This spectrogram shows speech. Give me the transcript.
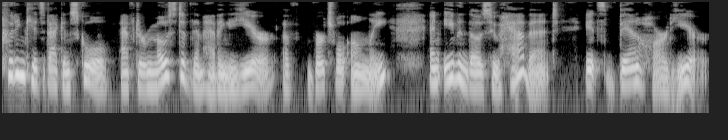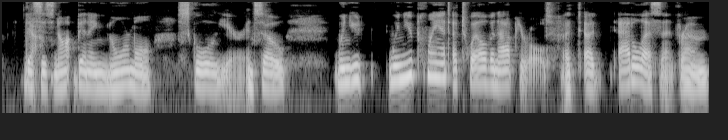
putting kids back in school after most of them having a year of virtual only, and even those who haven't, it's been a hard year. This Yeah. has not been a normal school year. And so when you when you plant a 12 and up year old, a, a adolescent from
